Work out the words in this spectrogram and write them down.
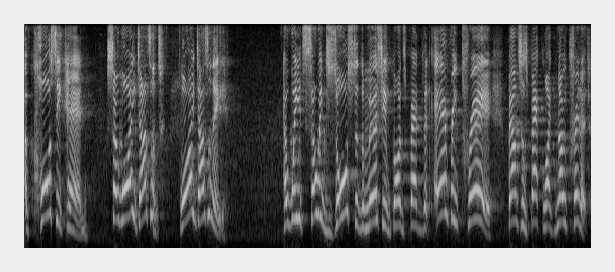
Of course he can. So why doesn't? Why doesn't he? Have we so exhausted the mercy of God's back that every prayer bounces back like no credit?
